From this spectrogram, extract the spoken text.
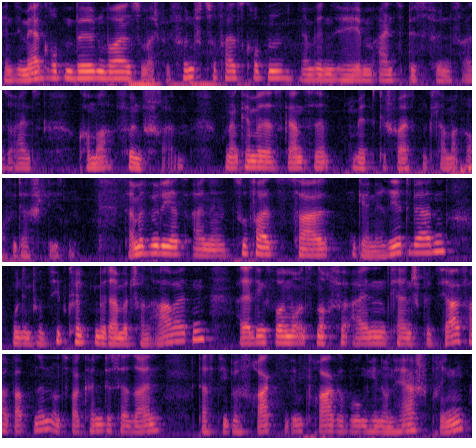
Wenn Sie mehr Gruppen bilden wollen, zum Beispiel 5 Zufallsgruppen, dann würden Sie hier eben 1 bis 5, also 1,5 schreiben. Und dann können wir das Ganze mit geschweiften Klammern auch wieder schließen. Damit würde jetzt eine Zufallszahl generiert werden und im Prinzip könnten wir damit schon arbeiten. Allerdings wollen wir uns noch für einen kleinen Spezialfall wappnen und zwar könnte es ja sein, dass die Befragten im Fragebogen hin und her springen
